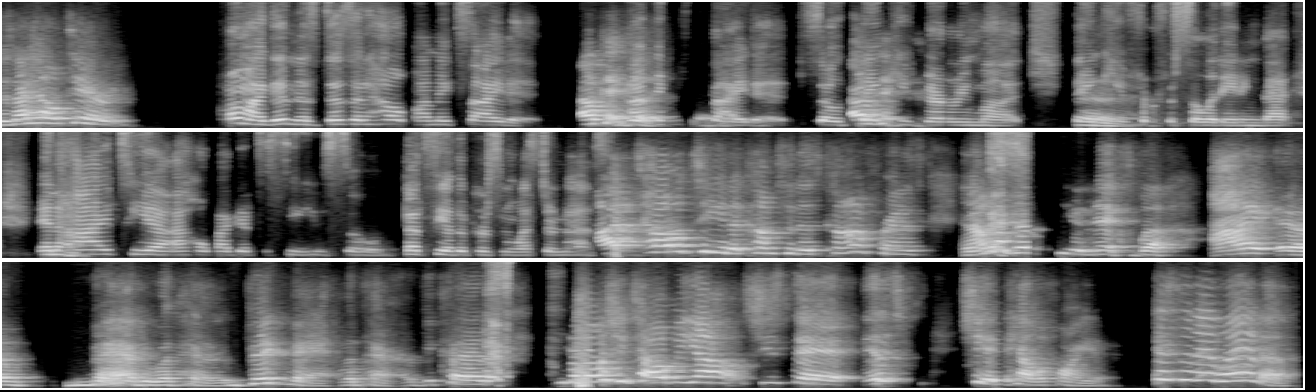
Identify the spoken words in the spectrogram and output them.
Does that help, Terry? Oh my goodness, does it help? I'm excited. Okay, good. I'm excited. So thank okay. you very much. Thank good. you for facilitating that. And hi, Tia. I hope I get to see you soon. That's the other person, Western Mass. I told Tia to come to this conference, and I'm gonna go to Tia next. But I am mad with her, big mad with her, because you know what she told me, y'all? She said, it's she in California. It's in Atlanta.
